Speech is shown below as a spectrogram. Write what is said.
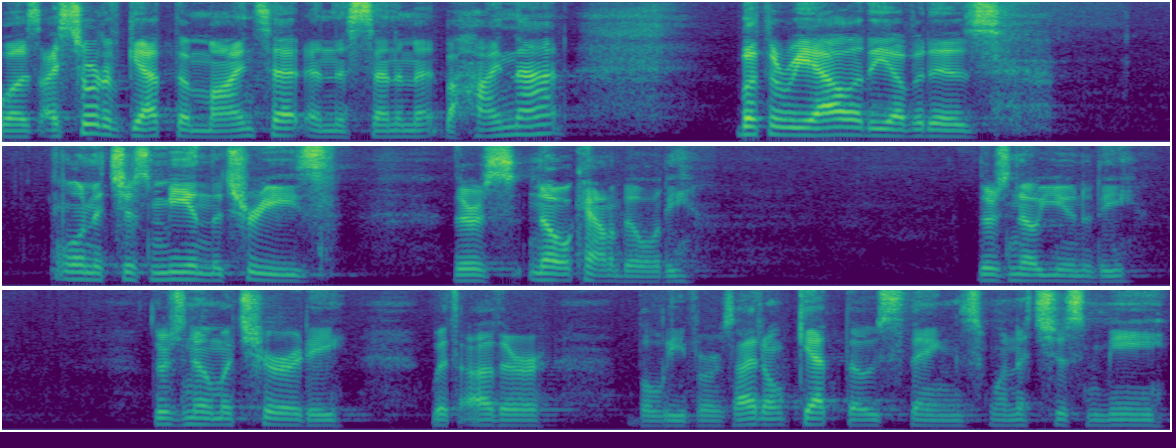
was I sort of get the mindset and the sentiment behind that. But the reality of it is, when it's just me and the trees, there's no accountability, there's no unity, there's no maturity with other believers. I don't get those things when it's just me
